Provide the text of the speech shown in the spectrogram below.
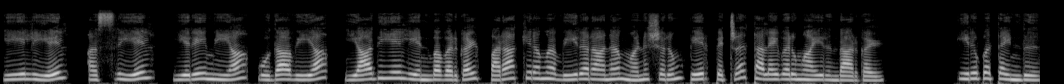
ஏலியேல் அஸ்ரியேல் எரேமியா உதாவியா யாதியேல் என்பவர்கள் பராக்கிரம வீரரான மனுஷரும் பேர் பெற்ற தலைவருமாயிருந்தார்கள். இருபத்தைந்து.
